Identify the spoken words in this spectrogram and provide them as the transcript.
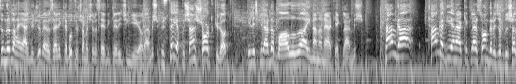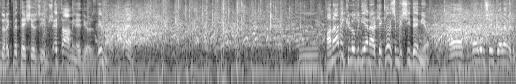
Sınırlı hayal gücü ve özellikle bu tür çamaşırı sevdikleri için giyiyorlarmış. Üste yapışan short külot, ilişkilerde bağlılığa inanan erkeklermiş. Tanga, tanga giyen erkekler son derece dışa dönük ve teşhirciymiş. E tahmin ediyoruz değil mi? Evet. Hmm, anneanne kilodu giyen erkekler için bir şey demiyor. Ee, böyle bir şey göremedim.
